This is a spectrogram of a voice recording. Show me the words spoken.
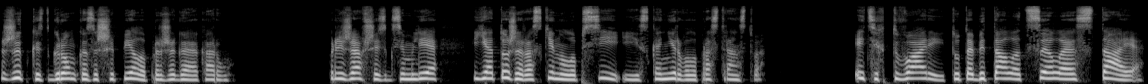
Жидкость громко зашипела, прожигая кору. Прижавшись к земле, я тоже раскинула пси и сканировала пространство. Этих тварей тут обитала целая стая,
